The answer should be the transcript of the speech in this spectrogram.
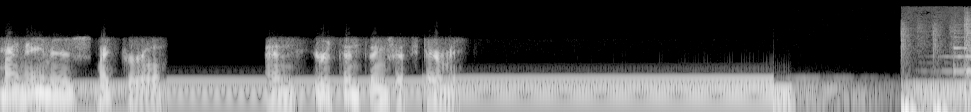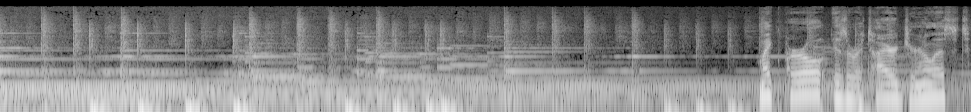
My name is Mike Pearl, and here are 10 things that scare me. Mike Pearl is a retired journalist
